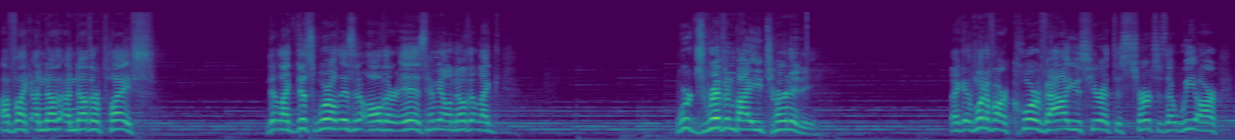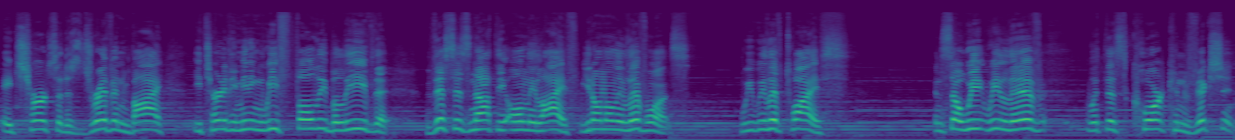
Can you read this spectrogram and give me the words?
of like another, another place that like this world isn't all there is. How many of y'all know that like we're driven by eternity? Like one of our core values here at this church is that we are a church that is driven by eternity, meaning we fully believe that this is not the only life. You don't only live once, we, we live twice. And so we, we live with this core conviction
